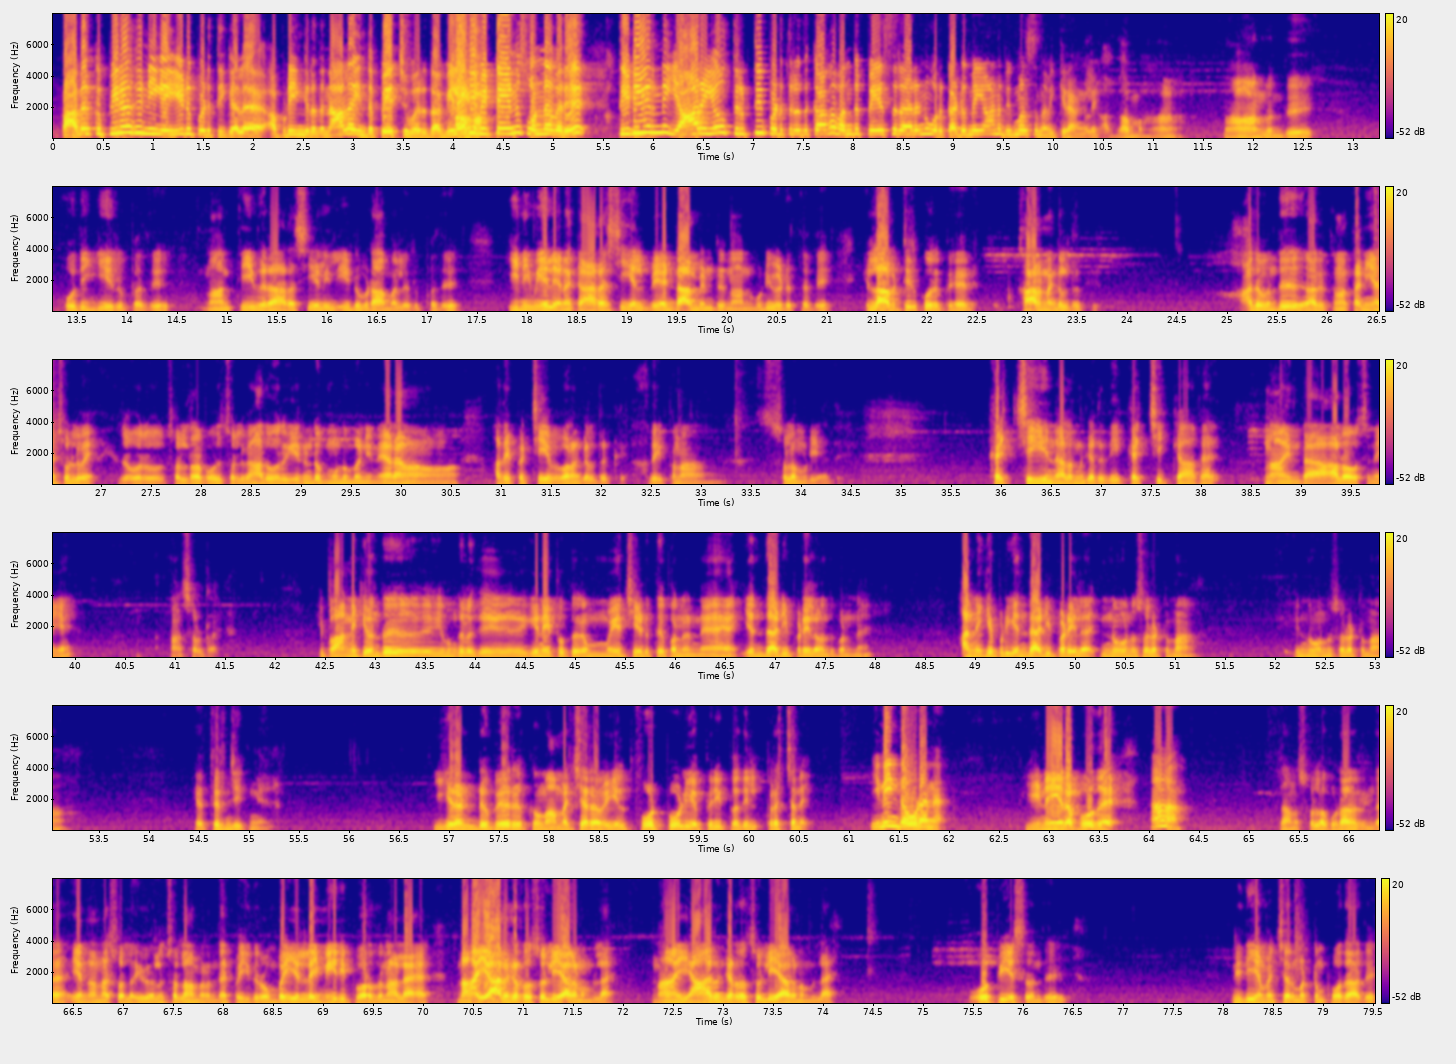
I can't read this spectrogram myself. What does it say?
அதற்கு பிறகு நீங்க ஈடுபடுத்திக்கல அப்படிங்கறதுனால இந்த பேச்சு வருதா? விலகி. விட்டேன்னு சொன்னவரு திடீர்னு யாரையோ திருப்திப்படுத்துறதுக்காக வந்து பேசுறாருன்னு ஒரு கடுமையான விமர்சனம் வைக்கிறாங்களே. அதாம்மா நான் வந்து ஒதுங்கி இருப்பது நான் தீவிர அரசியலில் ஈடுபடாமல் இருப்பது இனிமேல் எனக்கு அரசியல் வேண்டாம் என்று நான் முடிவெடுத்தது எல்லாவற்றிற்கும் ஒரு காரணங்கள் இருக்குது அதை வந்து அதுக்கு நான் தனியாக சொல்லுவேன். இது ஒரு சொல்கிற போது சொல்லுவேன். அது ஒரு இரண்டு மூணு மணி நேரம் அதை பற்றிய விவரங்கள் இருக்குது அதை இப்போ நான் சொல்ல முடியாது. கட்சியின் நலன் கருதி கட்சிக்காக நான் இந்த ஆலோசனையை நான் சொல்கிறேன் இப்போ அன்னைக்கு வந்து இவங்களுக்கு இணைப்புக்கு முயற்சி எடுத்து பண்ணுனேன் எந்த அடிப்படையில் வந்து பண்ணேன்? அன்னைக்கு எப்படி எந்த அடிப்படையில்? இன்னும் ஒன்று சொல்லட்டுமா? இன்னும் ஒன்று சொல்லட்டுமா? தெரிஞ்சுக்குங்க. இரண்டு பேருக்கும் அமைச்சரவையில் போர்ட்போலியோ பிரிப்பதில் பிரச்சனை. இணைந்த உடனே. இணையிற போதே. நான் சொல்லக்கூடாது இருந்தேன். ஏன்னா நான் சொல்ல இதுவரையும் சொல்லாமல் இருந்தேன். இப்போ இது ரொம்ப எல்லை மீறி போகிறதுனால நான் யாருங்கிறத சொல்லி ஆகணும்ல. நான் யாருங்கிறத சொல்லி ஆகணும்ல. ஓபிஎஸ் வந்து நிதியமைச்சர் மட்டும் போதாது.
